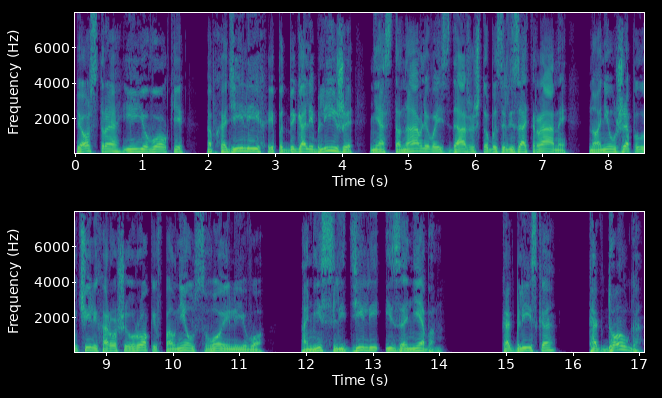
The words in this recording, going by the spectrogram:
Пестра и ее волки обходили их и подбегали ближе, не останавливаясь даже, чтобы залезать раны, но они уже получили хороший урок и вполне усвоили его. Они следили и за небом. Как близко, как долго.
